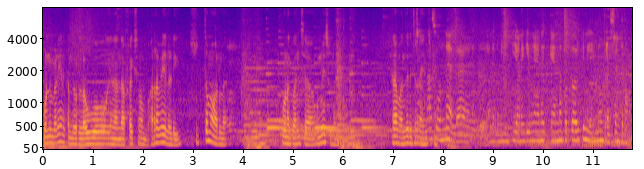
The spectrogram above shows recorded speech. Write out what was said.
பொண்ணு மேலேயும் எனக்கு அந்த ஒரு லவ்வோ அந்த அஃபெக்ஷனோ வரவே இல்லடி. சுத்தமாக வரல. உனக்கு வந்துச்சா? உண்மையை சொல்லுங்க ஏன்னா வந்துருச்சுன்னா நான் சொன்னேன்ல எனக்கு எனக்கு நீ எனக்கு என்னை பொறுத்த வரைக்கும் நீ இன்னும் ப்ரெசென்ட் தான்.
